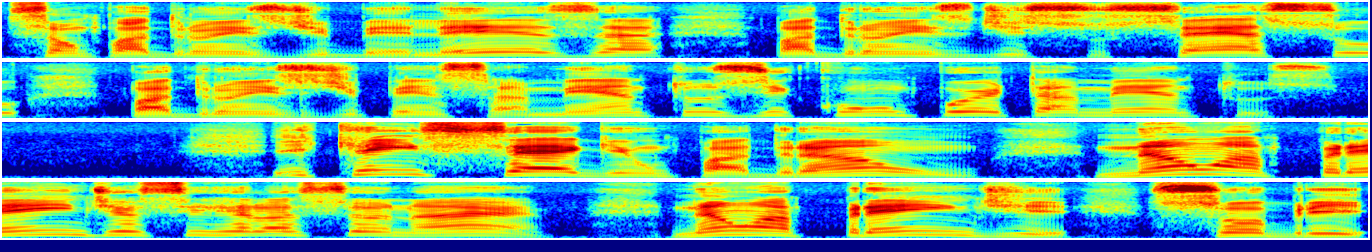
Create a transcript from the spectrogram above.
São padrões de beleza, padrões de sucesso, padrões de pensamentos e comportamentos. E quem segue um padrão não aprende a se relacionar, não aprende sobre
